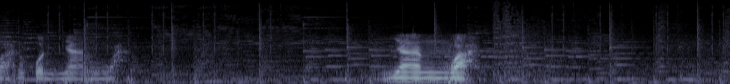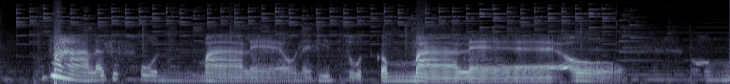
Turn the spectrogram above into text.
ว่ะทุกคนยังว่ะยังว่ะ มาแล้วทุกคนมาแล้วในที่สุดก็มาแล้ว โอ้โห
